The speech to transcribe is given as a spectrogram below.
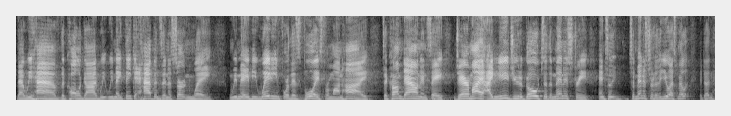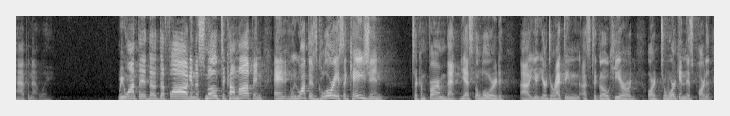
that we have the call of God, we, we may think it happens in a certain way. We may be waiting for this voice from on high to come down and say, Jeremiah, I need you to go to the ministry and to, to minister to the U.S. military. It doesn't happen that way. We want the, the, the fog and the smoke to come up, and, and we want this glorious occasion to confirm that, yes, the Lord, uh, you, are directing us to go here or, or to work in this part, of,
